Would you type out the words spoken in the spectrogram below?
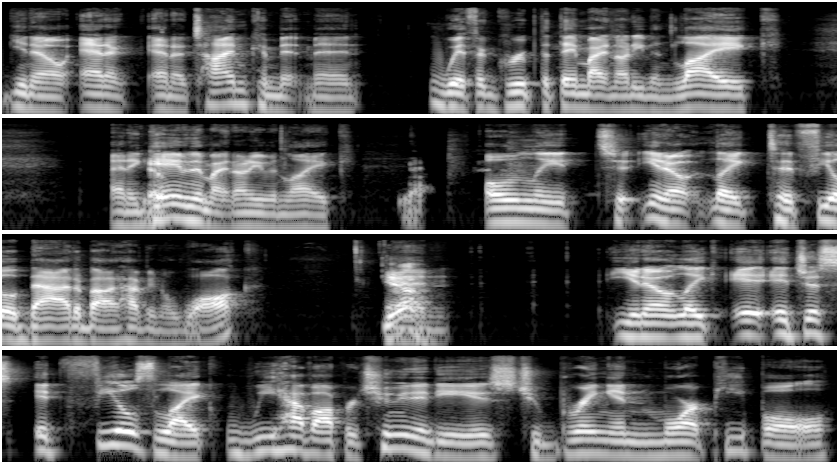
you know, and a and a time commitment with a group that they might not even like, and a Yep. game they might not even like, Yeah. only to you know like to feel bad about having to walk. Yeah. And you know, like it, it just it feels like we have opportunities to bring in more people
